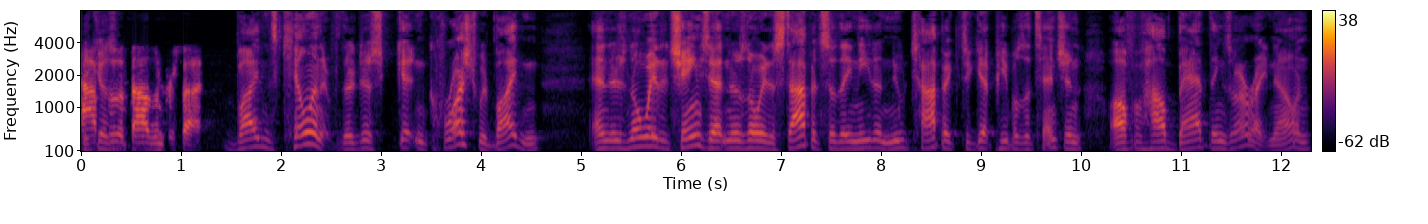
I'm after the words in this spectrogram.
Absolutely, a thousand percent. Biden's killing it. They're just getting crushed with Biden, and there's no way to change that, and there's no way to stop it. So they need a new topic to get people's attention off of how bad things are right now, and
